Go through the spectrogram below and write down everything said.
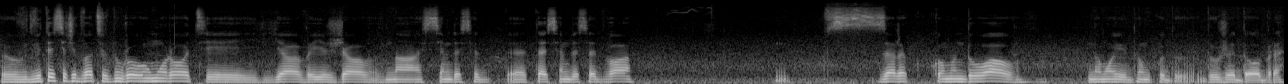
В 2022 році я виїжджав на 70, е, Т-72, зарекомендував, на мою думку, дуже добре.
